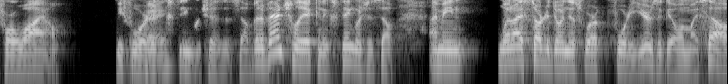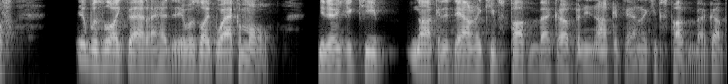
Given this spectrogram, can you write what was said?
for a while before okay. it extinguishes itself. But eventually, it can extinguish itself. I mean, when I started doing this work 40 years ago on myself, it was like that. I had it was like whack a mole. You know, you keep knocking it down and it keeps popping back up and you knock it down and it keeps popping back up.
